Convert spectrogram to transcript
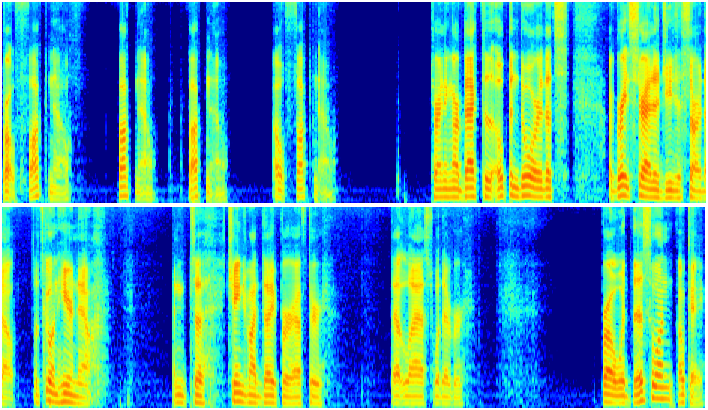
Bro, fuck no. Fuck no. Fuck no. Oh, fuck no. Turning our back to the open door, that's a great strategy to start out. Let's go in here now. I need to change my diaper after that last whatever. Bro, with this one, okay.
